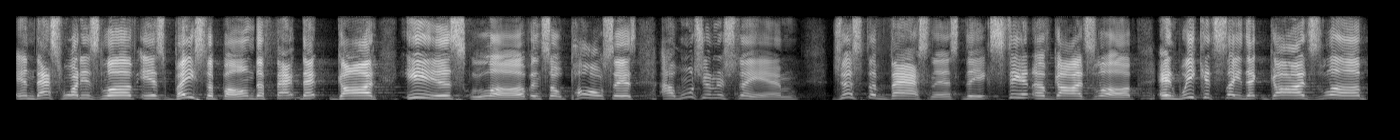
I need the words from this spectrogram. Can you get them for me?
And that's what His love is based upon the fact that God is love. And so Paul says, I want you to understand just the vastness, the extent of God's love. And we could say that God's love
